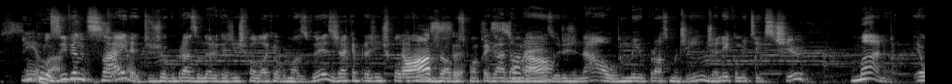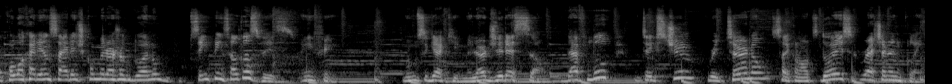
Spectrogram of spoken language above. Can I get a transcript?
Sei Inclusive, lá, Unsighted, jogo brasileiro que a gente falou aqui algumas vezes, já que é pra gente colocar Nossa, uns jogos com a pegada mais original, meio próximo de indie ali, como It Takes. Mano, eu colocaria Unsighted como o melhor jogo do ano sem pensar duas vezes. Enfim. Vamos seguir aqui. Melhor direção: Deathloop, Takes Two, Returnal, Psychonauts 2, Ratchet Clank.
